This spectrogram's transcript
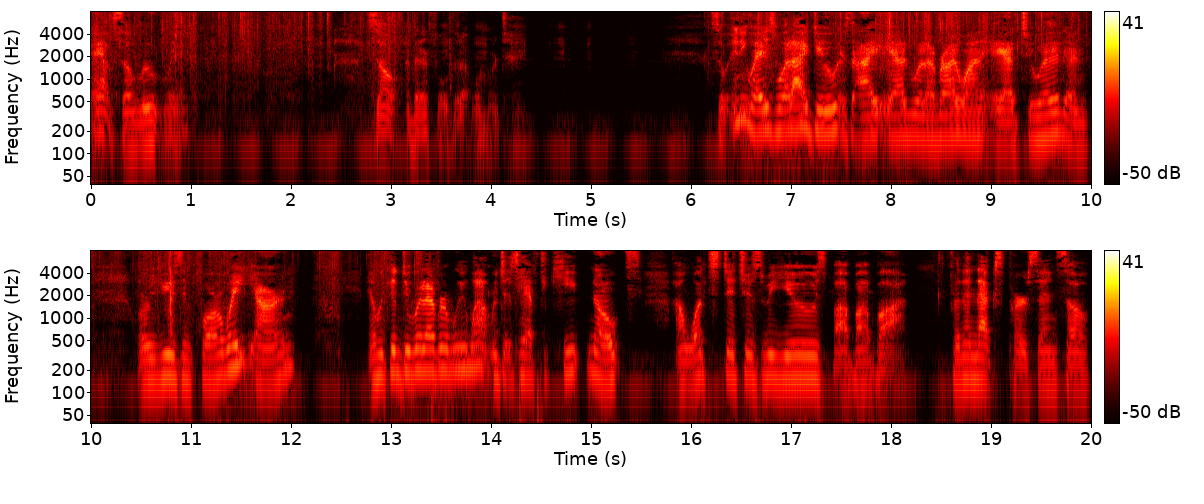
Absolutely. So I better fold it up one more time. So anyways, what I do is I add whatever I want to add to it. And we're using four weight yarn. And we can do whatever we want. We just have to keep notes on what stitches we use, blah, blah, blah, for the next person. So,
